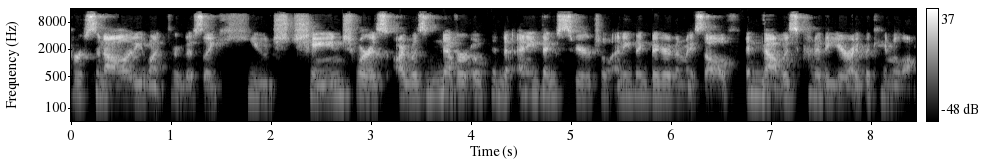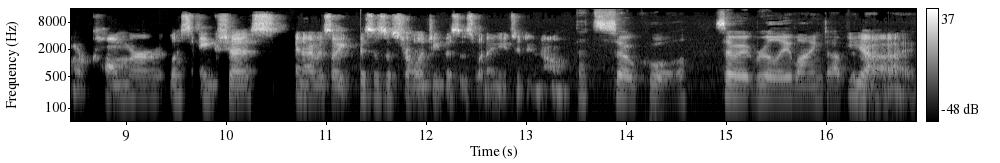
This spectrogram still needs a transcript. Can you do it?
personality went through this like huge change. Whereas I was never open to anything spiritual, anything bigger than myself. And that was kind of the year I became a lot more calmer, less anxious. And I was like, this is astrology. This is what I need to do now. That's so cool. So it really lined up. yeah.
